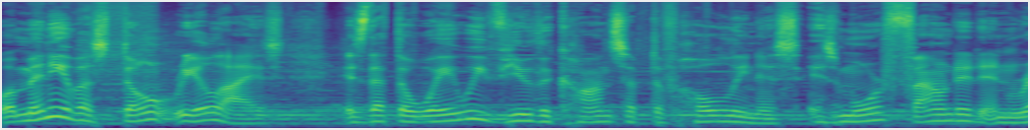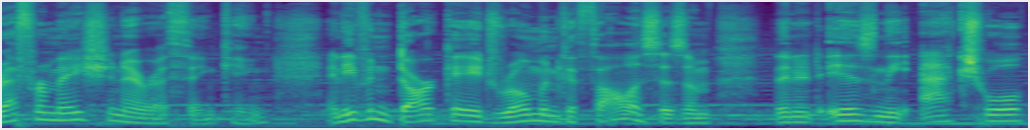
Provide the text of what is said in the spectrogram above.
What many of us don't realize is that the way we view the concept of holiness is more founded in Reformation era thinking and even Dark Age Roman Catholicism than it is in the actual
